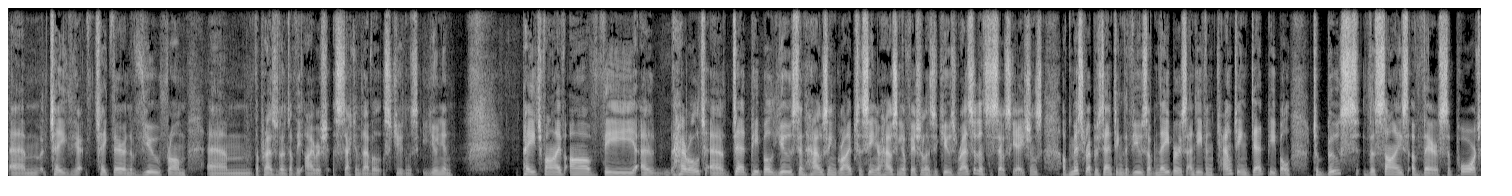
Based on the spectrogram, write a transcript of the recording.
um, take take there and a view from um, the president of the Irish Second Level Students Union. Page five of the uh, Herald, uh, dead people used in housing gripes. A senior housing official has accused residents' associations of misrepresenting the views of neighbours and even counting dead people to boost the size of their support.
